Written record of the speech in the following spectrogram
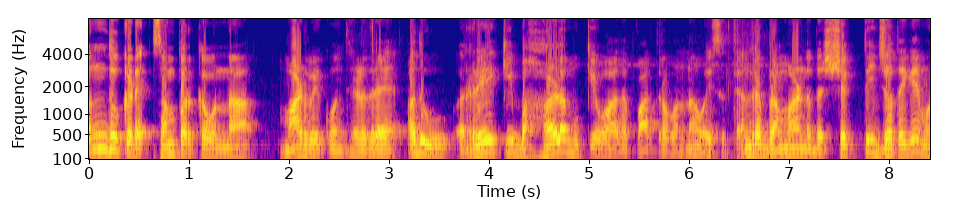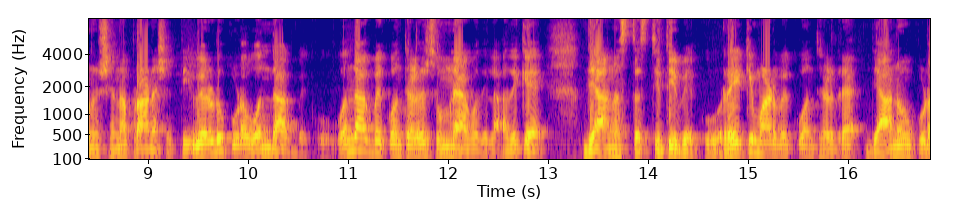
ಒಂದು ಕಡೆ ಸಂಪರ್ಕವನ್ನು ಮಾಡಬೇಕು ಅಂತ ಹೇಳಿದ್ರೆ ಅದು ರೇಖಿ ಬಹಳ ಮುಖ್ಯವಾದ ಪಾತ್ರವನ್ನು ವಹಿಸುತ್ತೆ. ಅಂದ್ರೆ ಬ್ರಹ್ಮಾಂಡದ ಶಕ್ತಿ ಜೊತೆಗೆ ಮನುಷ್ಯನ ಪ್ರಾಣಶಕ್ತಿ ಇವೆರಡೂ ಕೂಡ ಒಂದಾಗಬೇಕು. ಒಂದಾಗಬೇಕು ಅಂತ ಹೇಳಿದ್ರೆ ಸುಮ್ಮನೆ ಆಗೋದಿಲ್ಲ. ಅದಕ್ಕೆ ಧ್ಯಾನಸ್ಥ ಸ್ಥಿತಿ ಬೇಕು. ರೇಖಿ ಮಾಡಬೇಕು ಅಂತ ಹೇಳಿದ್ರೆ ಧ್ಯಾನವೂ ಕೂಡ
